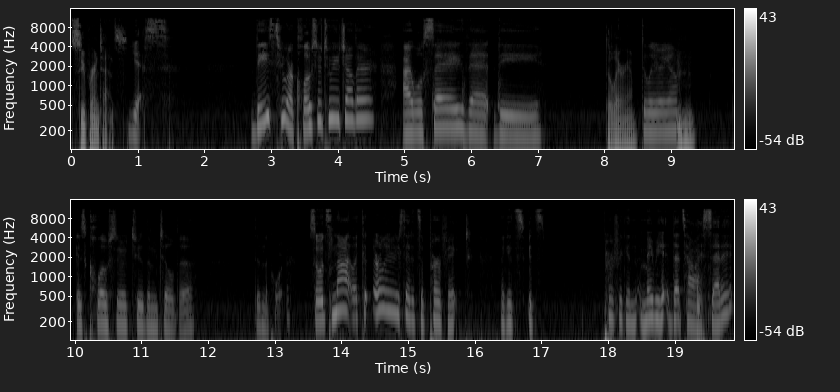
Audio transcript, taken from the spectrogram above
super intense. Yes. These two are closer to each other. I will say that the Delirium. delirium hmm is closer to the Matilda than the porter. So it's not like earlier you said it's a perfect, like it's it's perfect, and maybe that's how I said it.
